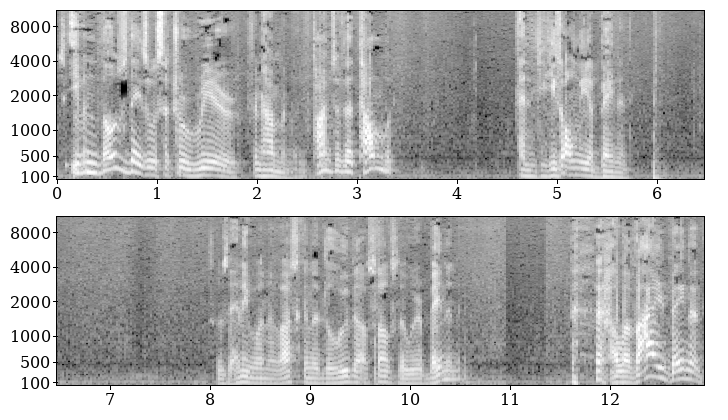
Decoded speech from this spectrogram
So even those days, it was such a rare phenomenon. Times of the Talmud, and he's only a Beinoni. So is any one of us going to delude ourselves that we're Beinoni? Halavai Beinoni.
